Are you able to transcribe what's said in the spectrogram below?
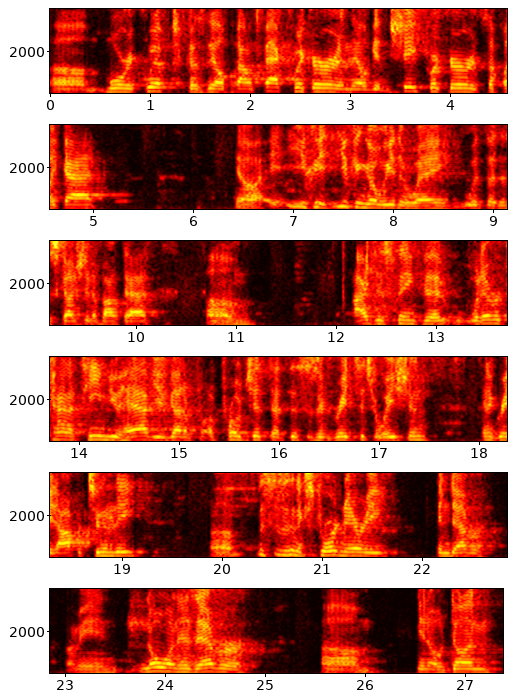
um, more equipped because they'll bounce back quicker and they'll get in shape quicker and stuff like that. You know, you could you can go either way with the discussion about that. Um, I just think that whatever kind of team you have, you've got to approach it that this is a great situation and a great opportunity. Um, this is an extraordinary endeavor. I mean, no one has ever, um, you know, done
